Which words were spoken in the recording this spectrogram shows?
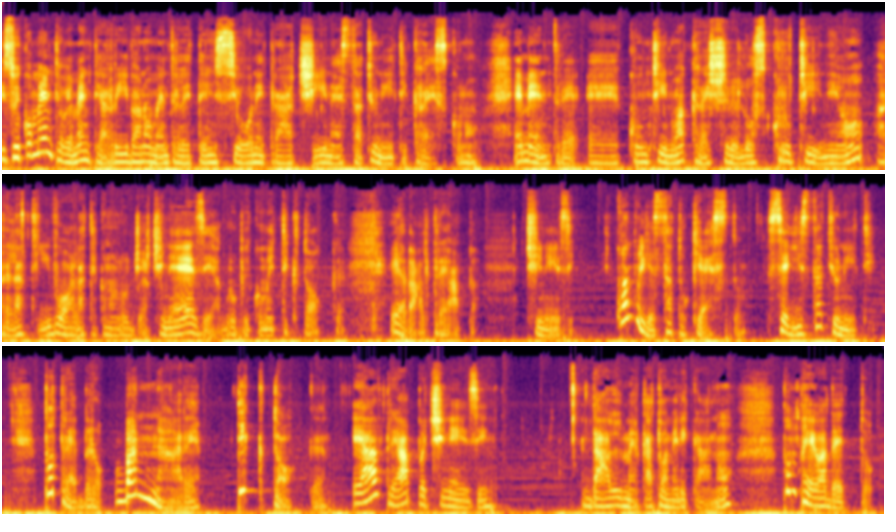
I suoi commenti ovviamente arrivano mentre le tensioni tra Cina e Stati Uniti crescono e mentre eh, continua a crescere lo scrutinio relativo alla tecnologia cinese, a gruppi come TikTok e ad altre app cinesi. Quando gli è stato chiesto se gli Stati Uniti potrebbero bannare TikTok e altre app cinesi dal mercato americano, Pompeo ha detto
